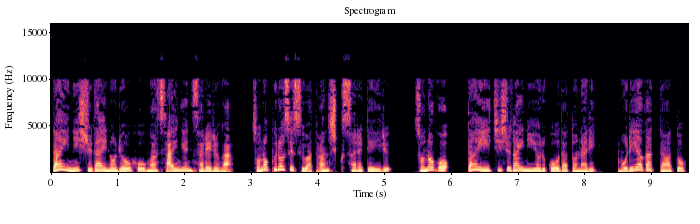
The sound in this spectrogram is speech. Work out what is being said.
第二主題の両方が再現されるが、そのプロセスは短縮されている。その後、第一主題によるコーダとなり、盛り上がった後、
